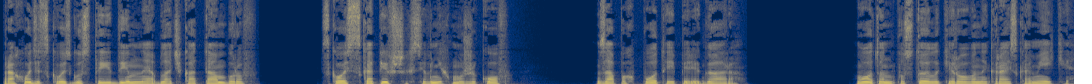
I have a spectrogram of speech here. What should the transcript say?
Проходит сквозь густые дымные облачка тамбуров, сквозь скопившихся в них мужиков, запах пота и перегара. Вот он, пустой лакированный край скамейки.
